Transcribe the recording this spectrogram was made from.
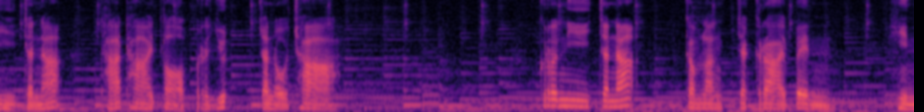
ณีจนะ ท้าทายต่อประยุทธ์จันโอชา กรณีจนะกำลังจะกลายเป็น หิน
